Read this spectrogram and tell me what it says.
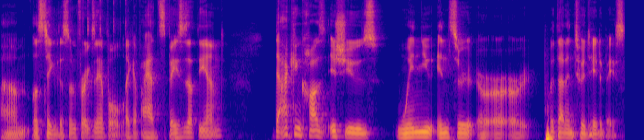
um, let's take this one for example. Like if I had spaces at the end, that can cause issues when you insert or, or, or put that into a database.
